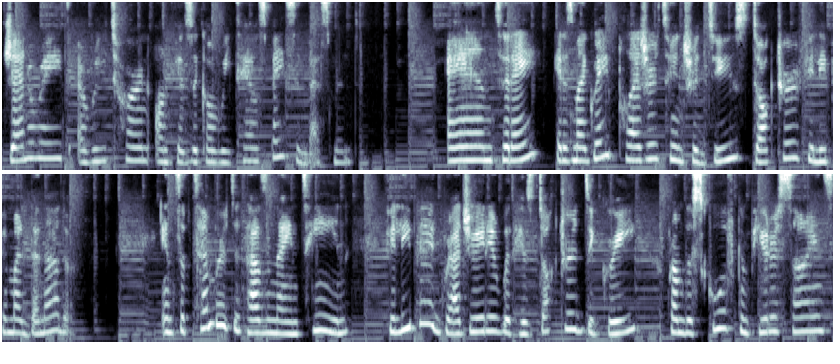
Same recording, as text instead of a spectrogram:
generate a return on physical retail space investment. And today, it is my great pleasure to introduce Dr. Felipe Maldonado. In September 2019, Felipe graduated with his doctorate degree from the School of Computer Science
